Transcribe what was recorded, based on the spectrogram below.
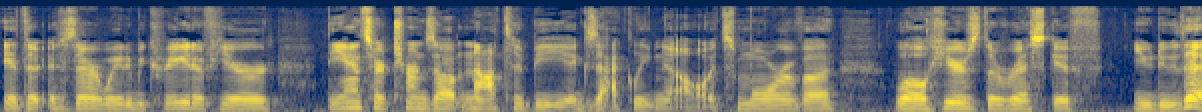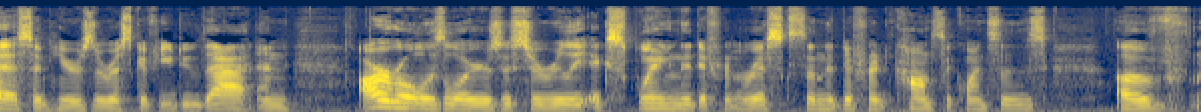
is there, is there a way to be creative here, the answer turns out not to be exactly no. It's more of a, well, here's the risk if you do this, and here's the risk if you do that. And our role as lawyers is to really explain the different risks and the different consequences of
